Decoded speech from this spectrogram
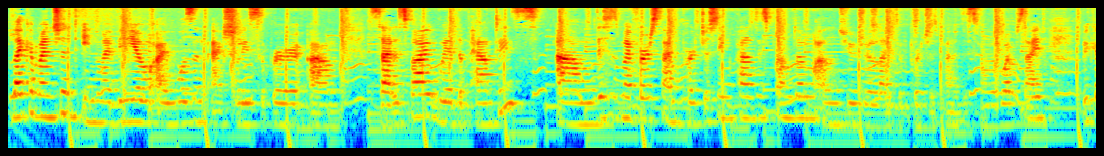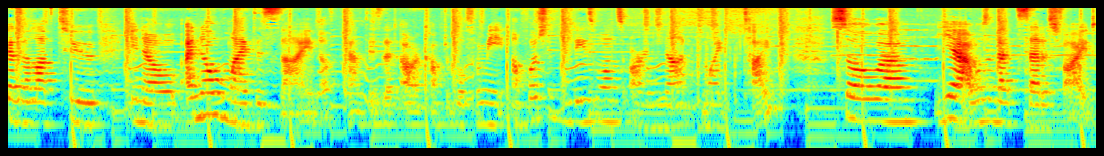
Like I mentioned in my video I wasn't actually super um, satisfied with the panties. Um, this is my first time purchasing panties from them. I don't usually like to purchase panties from the website because I love to, you know, I know my design of panties that are comfortable for me. Unfortunately, these ones are not my type. So um, yeah, I wasn't that satisfied.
